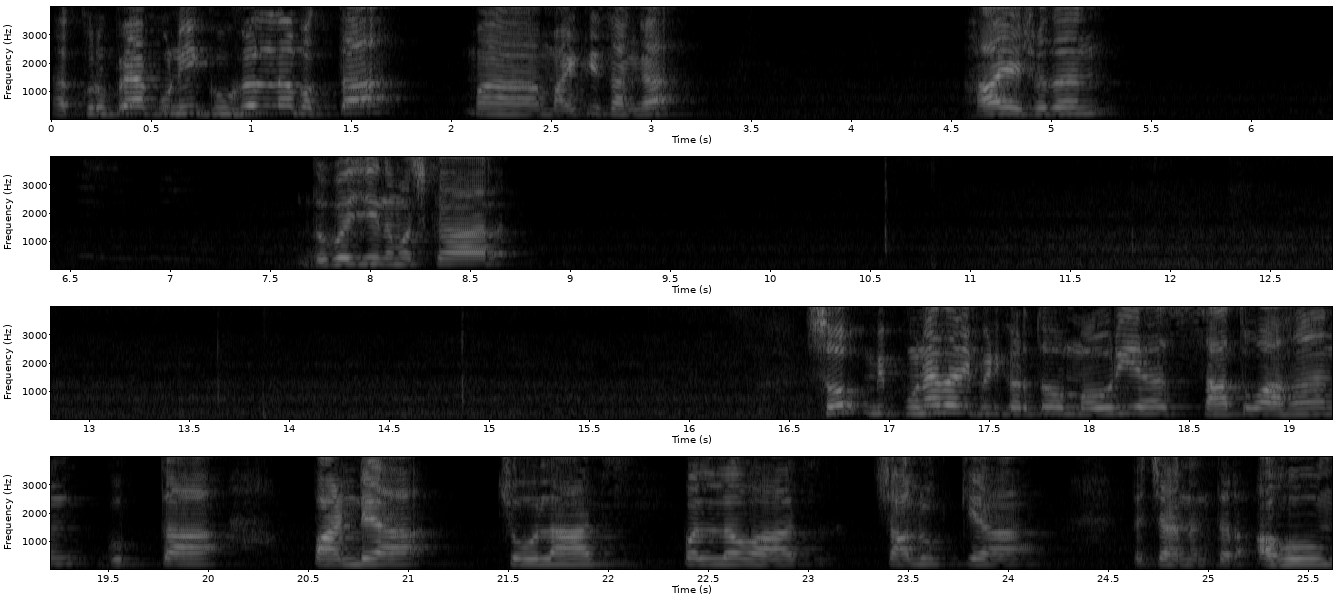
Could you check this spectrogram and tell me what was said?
कृपया कुणी गुगल न बघता मा- माहिती सांगा. हा यशोधन दुबईजी नमस्कार. सो मी पुन्हा रिपीट करतो. मौर्य सातवाहन गुप्ता पांड्या चोलाज पल्लवाज चालुक्या त्याच्यानंतर अहोम.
